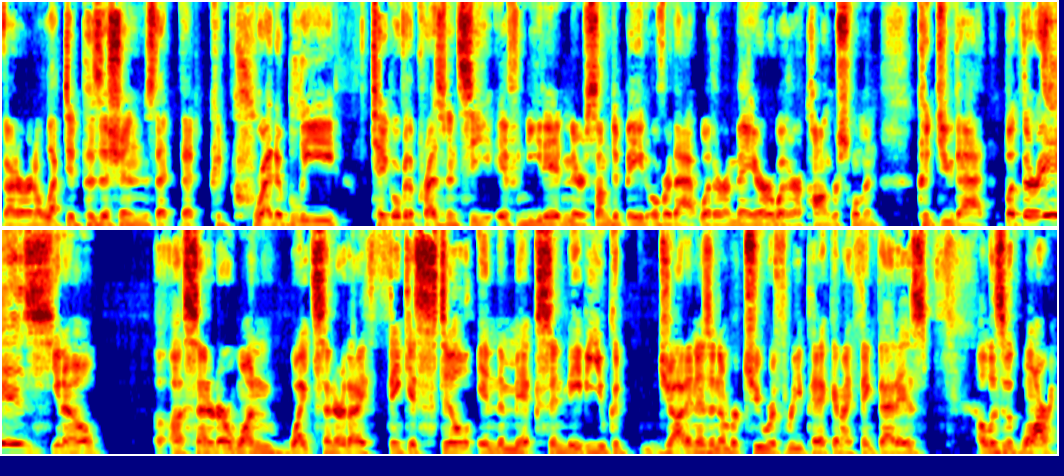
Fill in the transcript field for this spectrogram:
that are in elected positions that that could credibly take over the presidency if needed. And there's some debate over that, whether a mayor, whether a congresswoman could do that. But there is, you know, a, a senator, one white senator that I think is still in the mix, and maybe you could jot in as a number two or three pick. And I think that is Elizabeth Warren.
